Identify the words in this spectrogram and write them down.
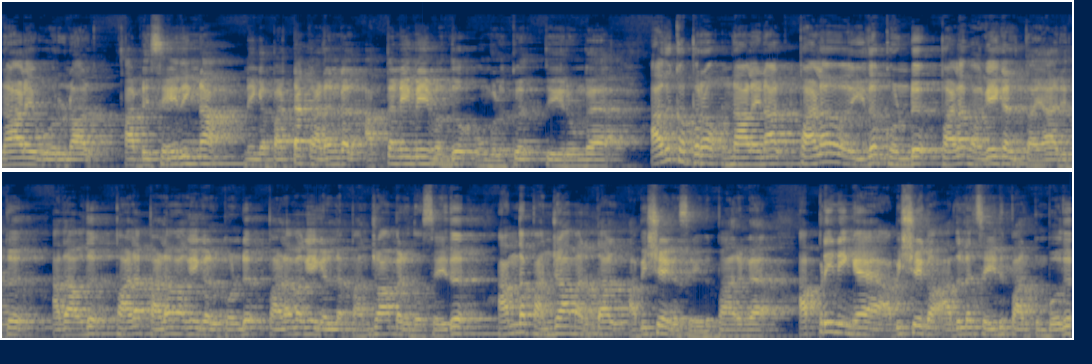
நாளை ஒரு நாள். அப்படி செய்தீங்கன்னா நீங்கள் பட்ட கடன்கள் அத்தனையுமே வந்து உங்களுக்கு தீருங்க. அதுக்கப்புறம் நாளை நாள் பல இதை கொண்டு பல வகைகள் தயாரித்து அதாவது பல பல வகைகள் கொண்டு பல வகைகளில் பஞ்சாமிரதம் செய்து அந்த பஞ்சாமரத்தால் அபிஷேகம் செய்து பாருங்கள் அப்படி நீங்கள் அபிஷேகம் அதில் செய்து பார்க்கும்போது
